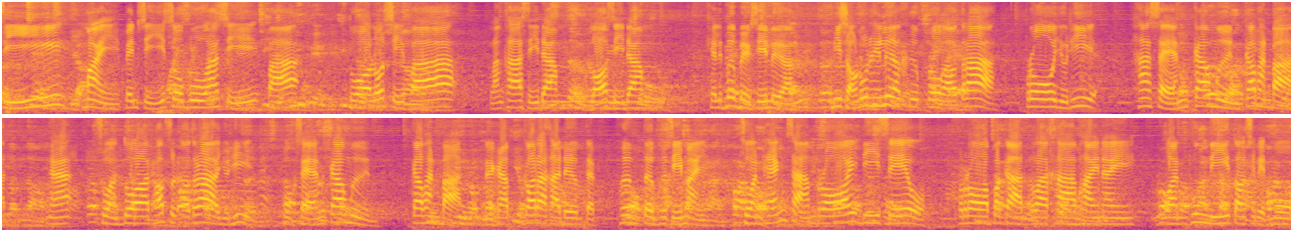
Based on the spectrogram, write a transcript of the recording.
สีใหม่เป็นสีโซบลูฮะสีฟ้า ตัวรถสีฟ้า หลังคาสีดำล้อสีดำแคลิเปอร์เบรกสีเหลือง มี 2 รุ่นให้เลือกคือ Pro Ultra Pro อยู่ที่ 599,000 บาทนะฮะส่วนตัวท็อปสุด Ultra อยู่ที่ 699,000 บาทนะครับ ก็ราคาเดิมแต่เพิ่มเติมคือสีใหม่ ส่วนแท้ง 300 ดีเซล รอประกาศราคาภายในวันพรุ่งนี้ตอน 11 โมง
